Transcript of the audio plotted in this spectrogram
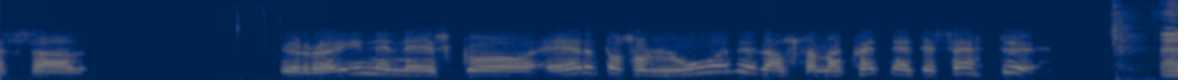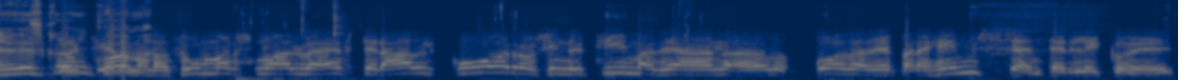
þess að í rauninni, sko, er þetta svo loðið allt saman hvernig þetta er sett upp. En við skulum koma... þú marst nú alveg eftir Al Gore á sínu tíma þegar hann uh, bóðaði bara heimsendir líka við.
